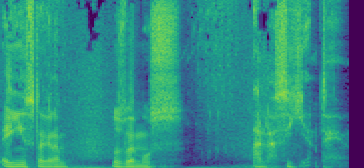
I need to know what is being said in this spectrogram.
e Instagram. Nos vemos a la siguiente.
